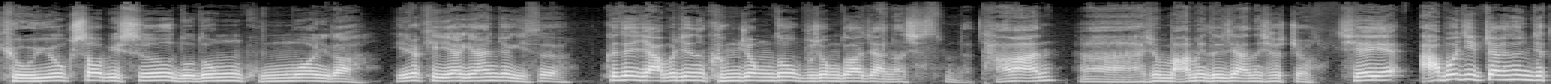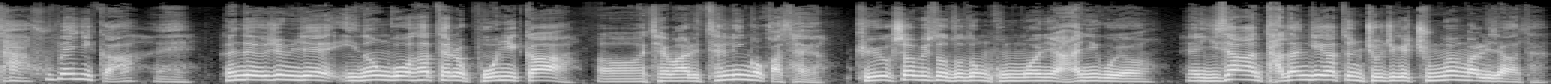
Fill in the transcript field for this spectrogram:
교육 서비스 노동 공무원이다. 이렇게 이야기한 적이 있어요. 근데 이제 아버지는 긍정도 부정도 하지 않으셨습니다. 다만, 아, 좀 마음에 들지 않으셨죠. 제 아버지 입장에서는 이제 다 후배니까. 예. 근데 요즘 이제 인원고 사태를 보니까, 어, 제 말이 틀린 것 같아요. 교육 서비스 노동 공무원이 아니고요. 이상한 다단계 같은 조직의 중간 관리자 같아.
